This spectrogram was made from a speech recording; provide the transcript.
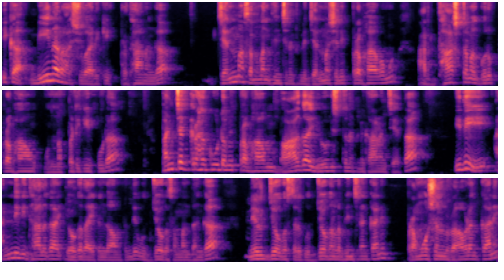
ఇక మీనరాశి వారికి ప్రధానంగా జన్మ సంబంధించినటువంటి జన్మశని ప్రభావము అర్ధాష్టమ గురు ప్రభావం ఉన్నప్పటికీ కూడా పంచగ్రహ కూటమి ప్రభావం బాగా యోగిస్తున్నటువంటి కారణం చేత ఇది అన్ని విధాలుగా యోగదాయకంగా ఉంటుంది. ఉద్యోగ సంబంధంగా నిరుద్యోగస్తులకు ఉద్యోగం లభించడం కానీ ప్రమోషన్లు రావడం కానీ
